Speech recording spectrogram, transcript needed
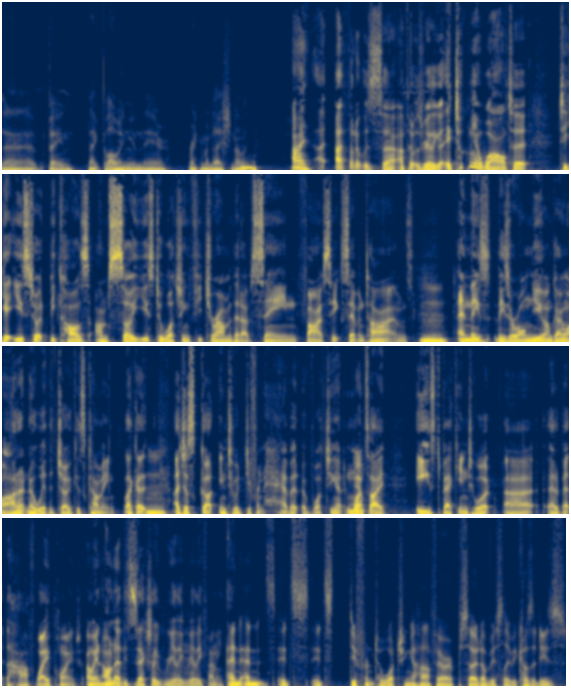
uh, been that glowing in their recommendation of it. Mm. I, I I thought it was uh, I thought it was really good. It took me a while to to get used to it because I'm so used to watching Futurama that I've seen five, six, seven times, Mm. and these these are all new. I'm going, well, I don't know where the joke is coming. Like I Mm. I just got into a different habit of watching it, and Yep. once I eased back into it uh, at about the halfway point, I went, Mm. oh no, this is actually really really funny. And and it's, it's it's different to watching a half hour episode, obviously, because it is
